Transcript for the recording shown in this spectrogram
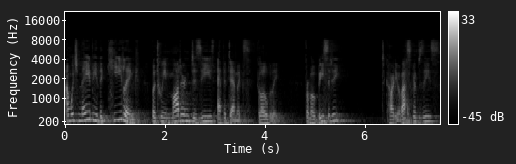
and which may be the key link between modern disease epidemics globally, from obesity to cardiovascular disease,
